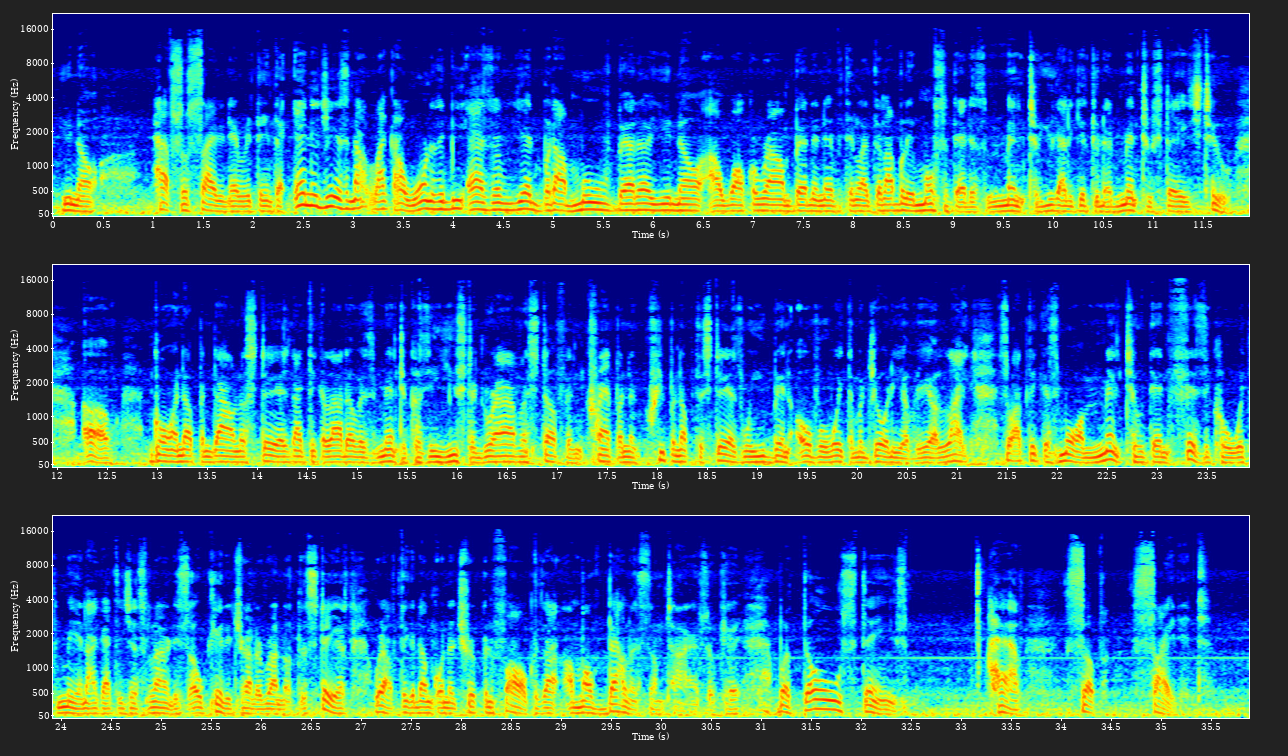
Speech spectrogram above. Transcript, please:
You know, have society and everything. The energy is not like I wanted to be as of yet, but I move better, you know, I walk around better and everything like that. I believe most of that is mental. You got to get through that mental stage too of going up and down the stairs. And I think a lot of it is mental because you used to grabbing stuff and cramping and creeping up the stairs when you've been overweight the majority of your life. So I think it's more mental than physical with me. And I got to just learn it's okay to try to run up the stairs without thinking I'm going to trip and fall because I'm off balance sometimes, okay? But those things have subsided.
